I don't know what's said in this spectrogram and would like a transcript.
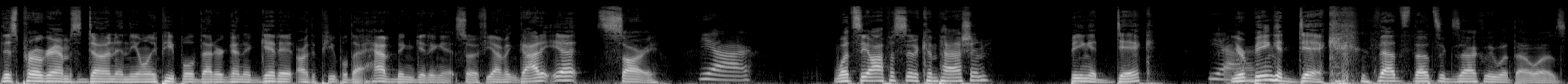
this program's done, and the only people that are gonna get it are the people that have been getting it. So if you haven't got it yet, sorry." Yeah. What's the opposite of compassion? Being a dick. Yeah. You're being a dick. that's that's exactly what that was.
